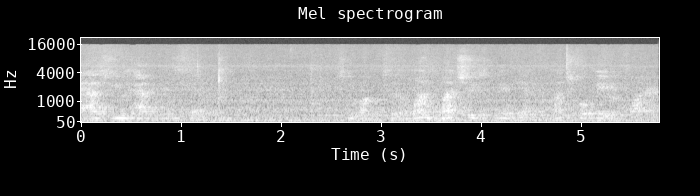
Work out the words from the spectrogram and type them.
as you have been given. To, one- to the one, much has been given, much will be required.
